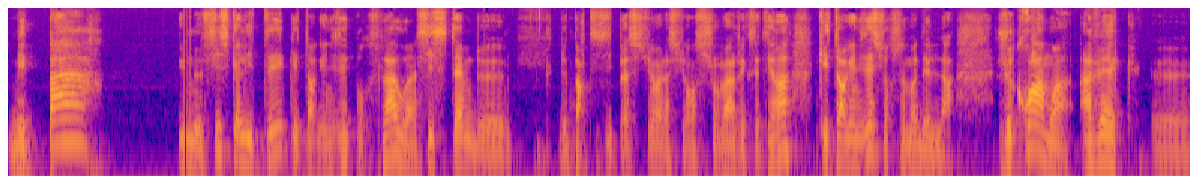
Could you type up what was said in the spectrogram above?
mais par une fiscalité qui est organisée pour cela, ou un système de, de participation à l'assurance chômage, etc., qui est organisé sur ce modèle-là. Je crois, moi, avec... Euh,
